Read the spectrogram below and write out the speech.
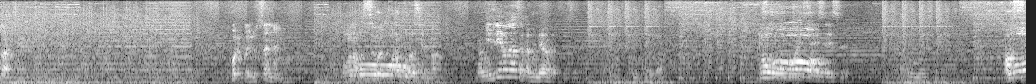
ガチポリポリうるさいな。今おな。んかすごいポロポロしてるな。あ虹色のやつが多分レアな。やつですよねこれがおお SSS おおすげえ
